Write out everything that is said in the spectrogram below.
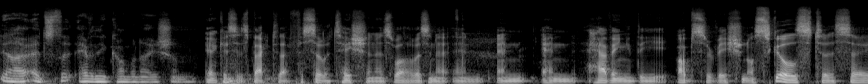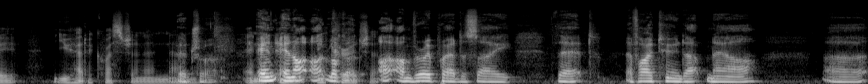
you know, it's the, having the combination. Yeah, I guess it's back to that facilitation as well, isn't it? And and and having the observational skills to say you had a question and um, That's right. and And and, I, I look. I, I'm very proud to say that if I turned up now uh,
